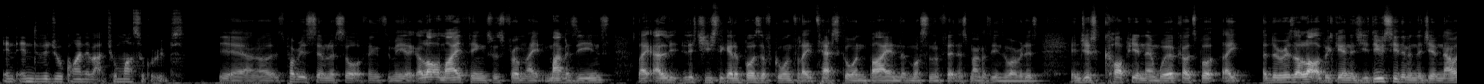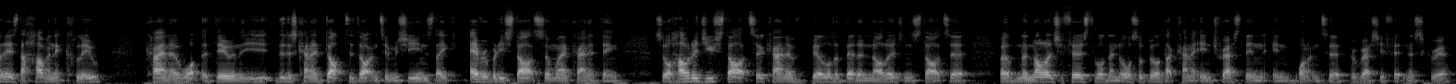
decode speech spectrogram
in individual kind of actual muscle groups. Yeah, I know. It's probably a similar sort of thing to me. Like a lot of my things was from like magazines. Like I literally used to get a buzz of going to like Tesco and buying the muscle and fitness magazines or whatever it is, and just copying them workouts. But like there is a lot of beginners. You do see them in the gym nowadays. They're having a clue, kind of what they're doing. They're just kind of dot to dot into machines. Like everybody starts somewhere, kind of thing. So how did you start to kind of build a bit of knowledge and start to well the knowledge first of all, then also build that kind of interest in in wanting to progress your fitness career?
